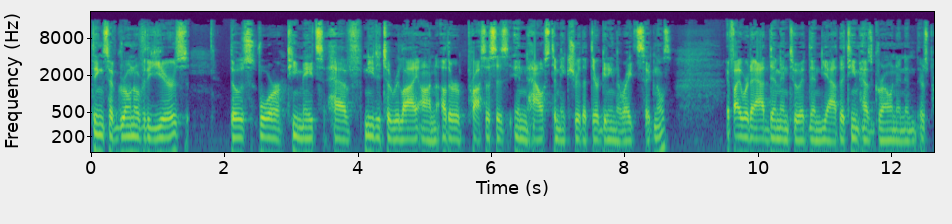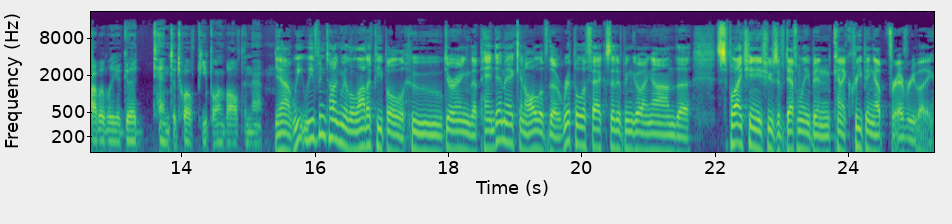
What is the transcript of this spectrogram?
Things have grown over the years. Those four teammates have needed to rely on other processes in house to make sure that they're getting the right signals if I were to add them into it, then yeah, the team has grown and, there's probably a good 10 to 12 people involved in that. Yeah, we, we've been talking with a lot of people who, during the pandemic and all of the ripple effects that have been going on, the supply chain issues have definitely been kind of creeping up for everybody.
